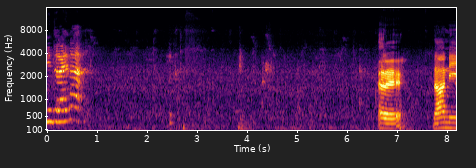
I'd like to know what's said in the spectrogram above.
గింజలైనా. అరే నాని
